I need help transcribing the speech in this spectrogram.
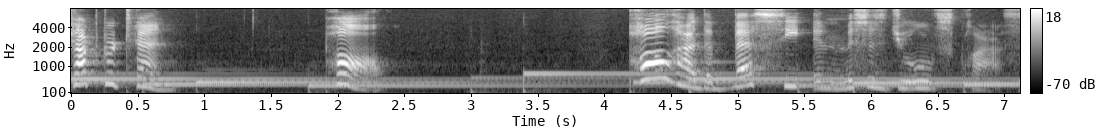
Chapter 10 Paul Paul had the best seat in Mrs. Jewls class.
